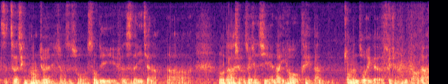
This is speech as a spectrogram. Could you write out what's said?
这这个情况就有点像是说收集粉丝的意见了。那如果大家喜欢睡前系列，那以后可以当专门做一个睡前频道。那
